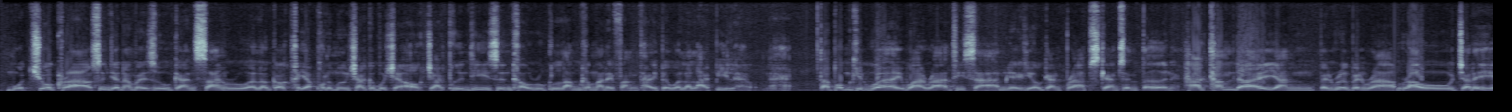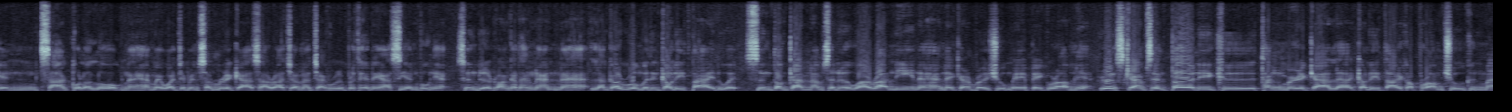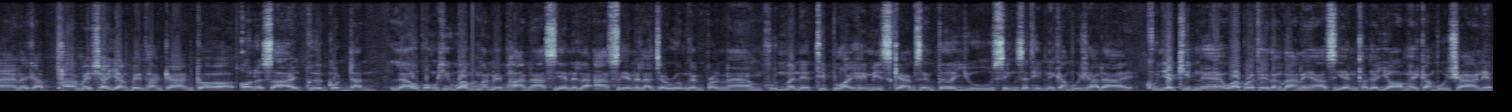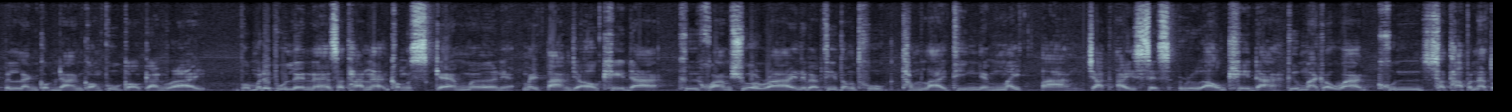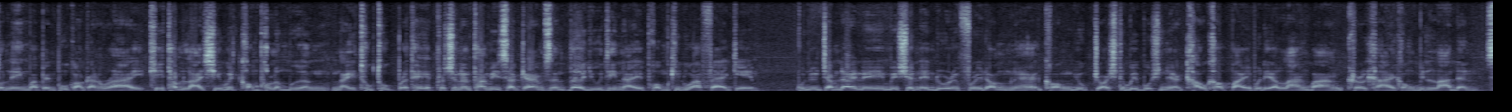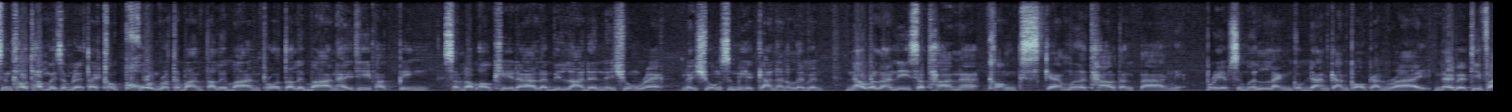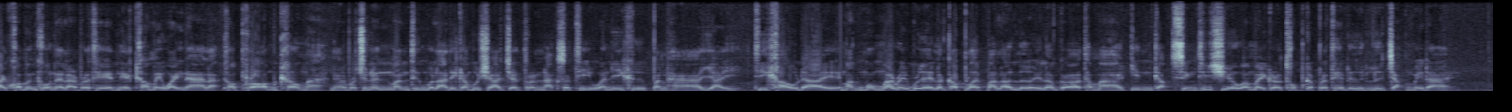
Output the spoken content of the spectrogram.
หมวดชั่วคราว ซึ่งจะนำไปสู่การสร้างรั้ว แล้วก็ขยับพลเมืองชาวกัมพูชาออกจากพื้นที่ ซึ่งเขารุกล้ำเข้ามาในฝั่งไทยไปวันละหลายปีแล้วนะฮะ แต่ผมคิดว่าวาระที่3เนี่ยเกี่ยวกับการปราบสแกมเซ็นเตอร์เนี่ยหากทำได้อย่างเป็นเรื่องเป็นราว เราจะได้เห็นสากลโลกนะฮะไม่ว่าจะเป็นสหรัฐอเมริกาสหราชอาณาจักรหรือประเทศในอาเซียนพวกนี้ซึ่งเดือดร้อนกันทั้งนั้นนะฮะแล้วก็รวมไปถึงเกาหลีใต้ด้วย ซึ่งต้องการนำเสนอวาระนี้นะฮะในการประชุมเอเปกรอบนี้เรื่องสแกมเซ็นเตอร์นี่คือทั้งอเมริกาและเกาหลีใต้เขาพร้อมชูขึ้นมานะครับถ้าไม่ใช่อย่างเป็นทางการก็ on the side เพื่อกดดัน แล้วผมคิดว่ามันไม่ผ่านอาเซียนนี่แหละอาเซียนนี่แหละจะร่วมกันประนามคุณมาเน็ตที่ปล่อยให้มีสแกมเซ็นเตอร์อยู่สิงสถิตในกัมพูชาได้ คุณอย่าคิดนะฮะว่าประเทศต่างๆ ในอาเซียนเขาจะยอมให้กัมพูชาเนี่ยเป็นแหล่งกบดานของผู้ก่อการร้ายผมไม่ได้พูดเล่นนะฮะ สถานะของสแกมเมอร์เนี่ย ไม่ต่างจากอัลเคดาคือความชั่วร้ายในแบบที่ต้องถูกทำลายทิ้งเนี่ย ไม่ต่างจากไอซิสหรืออัลเคดาคือหมายความว่าคุณสถาปนาตนเองมาเป็นผู้ก่อการร้าย ที่ทำลายชีวิตของพลเมืองในทุกๆประเทศ เพราะฉะนั้นถ้ามีสแกมเซ็นเตอร์อยู่ที่ไหน ผมคิดว่าแฟร์เกม ผมยังจำได้ใน Mission Enduring Freedom นะฮะของยุคจอร์จ W. Bush เนี่ยเขาเข้าไปเพื่อที่จะล้างบางเครือข่ายของบินลาเดนซึ่งเขาทำไม่สำเร็จแต่เขาโค่นรัฐบาลตาลิบาน เพราะว่าตาลิบานให้ที่พักพิงสำหรับอัลเคดาและบินลาเดนในช่วงแรก ในช่วงซึ่งมีเหตุการณ์9-11ณเวลานี้สถานะของสแกมเมอร์ทาวต่างๆเนี่ยเปรียบเสมือนแหล่งกบดานการก่อการร้าย ในแบบที่ฝ่ายความมั่นคงในหลายประเทศเนี่ยเขาไม่ไว้หน้าละเขาพร้อมเข้ามานะเพราะฉะนั้นมันถึงเวลาที่กัมพูชาจะตระหนักสักทีว่านี่คือปัญหาใหญ่ที่เขาได้หมักหมมมาเรื่อยๆ แล้วก็ปล่อยปละละเลย แล้วก็ทำมาหากินกับสิ่งที่เชื่อว่าไม่กระทบกับประเทศอื่น หรือจับไม่ได้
